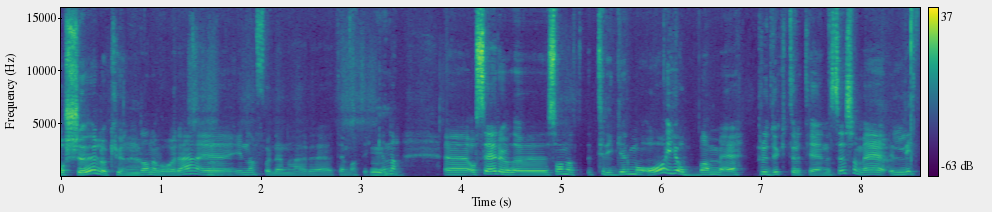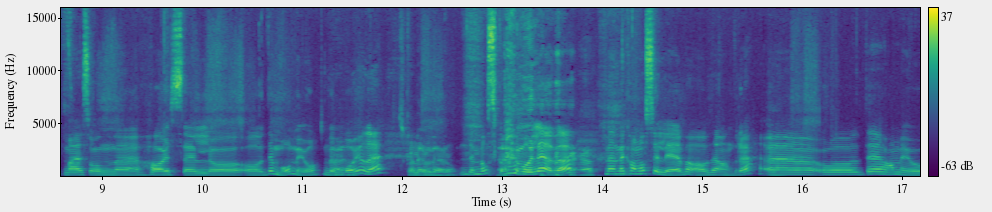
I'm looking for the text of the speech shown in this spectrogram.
oss sjøl og kundene våre eh, innenfor denne eh, tematikken. da. Eh, og så er det jo sånn at Trigger må også jobbe med produkter og tjenester som er litt mer sånn hard sell, og, og det må vi jo. Vi må jo det. Skal leve der òg. Det må, skal vi må leve, men vi kan også leve av det andre. Og det har vi jo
